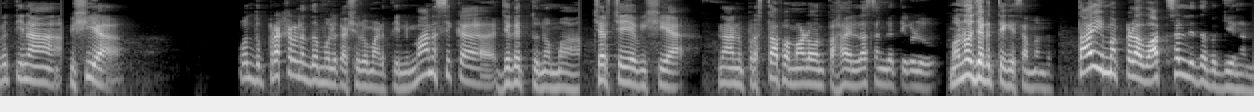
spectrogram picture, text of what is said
ಇವತ್ತಿನ ವಿಷಯ ಒಂದು ಪ್ರಕರಣದ ಮೂಲಕ ಶುರು ಮಾಡ್ತೀನಿ. ಮಾನಸಿಕ ಜಗತ್ತು ನಮ್ಮ ಚರ್ಚೆಯ ವಿಷಯ. ನಾನು ಪ್ರಸ್ತಾಪ ಮಾಡುವಂತಹ ಎಲ್ಲ ಸಂಗತಿಗಳು ಮನೋಜಗತ್ತಿಗೆ ಸಂಬಂಧ. ತಾಯಿ ಮಕ್ಕಳ ವಾತ್ಸಲ್ಯದ ಬಗ್ಗೆ ನಾನು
